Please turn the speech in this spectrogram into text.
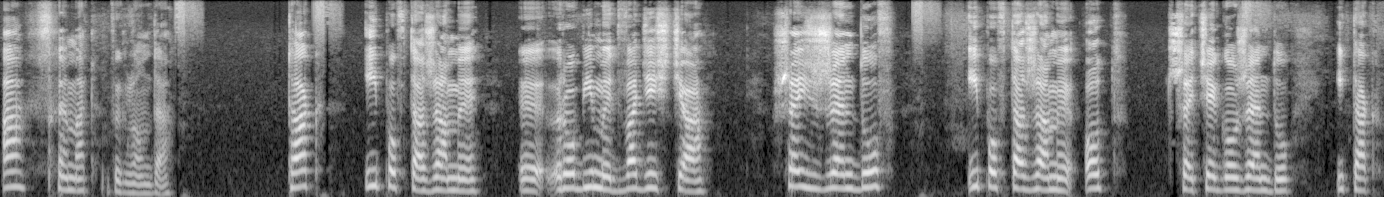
A schemat wygląda tak i powtarzamy, y, robimy 26 rzędów i powtarzamy od trzeciego rzędu i tak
